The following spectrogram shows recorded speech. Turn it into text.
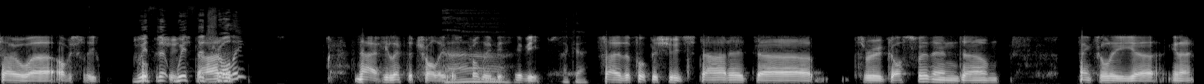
So uh, obviously, with the with started. the trolley. No, he left the trolley. It was ah, probably a bit heavy. Okay. So the foot pursuit started uh, through Gosford, and um, thankfully, uh, you know,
